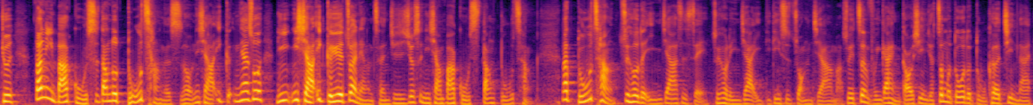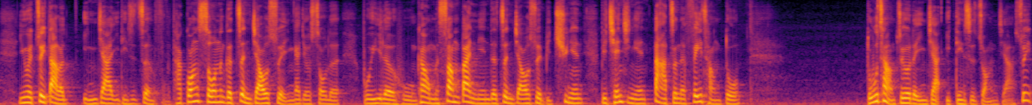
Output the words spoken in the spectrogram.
就当你把股市当做赌场的时候，你想要一个，应该说你你想要一个月赚两成，其实就是你想把股市当赌场。那赌场最后的赢家是谁？最后赢家一定是庄家嘛。所以政府应该很高兴，有这么多的赌客进来，因为最大的赢家一定是政府。他光收那个证交税，应该就收得不亦乐乎。你看我们上半年的证交税比去年、比前几年大增的非常多。赌场最后的赢家一定是庄家，所以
